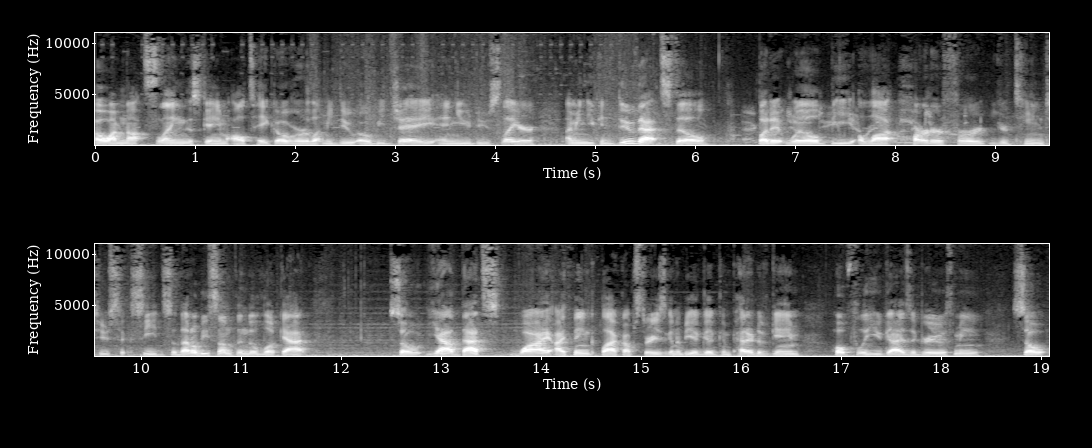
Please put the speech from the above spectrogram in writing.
oh, I'm not slaying this game. I'll take over. Let me do OBJ and you do Slayer. I mean, you can do that still, but it will be a lot harder for your team to succeed. So that'll be something to look at. So yeah, that's why I think Black Ops 3 is going to be a good competitive game. Hopefully you guys agree with me. So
